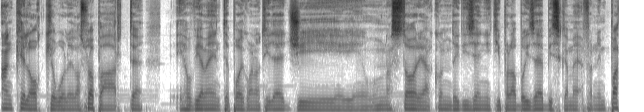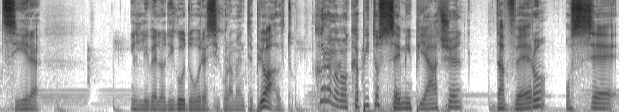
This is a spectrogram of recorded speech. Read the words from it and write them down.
anche l'occhio vuole la sua parte e ovviamente poi quando ti leggi una storia con dei disegni tipo la Boys Abyss che a me fanno impazzire, il livello di goduria è sicuramente più alto. Ancora non ho capito se mi piace davvero o se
